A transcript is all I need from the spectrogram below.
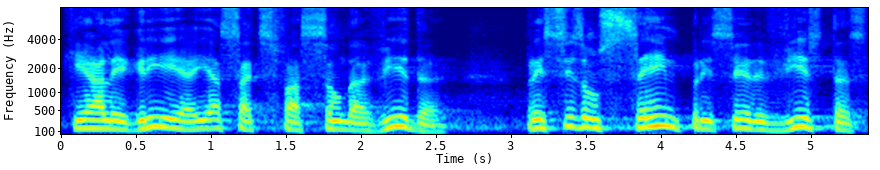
que a alegria e a satisfação da vida precisam sempre ser vistas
